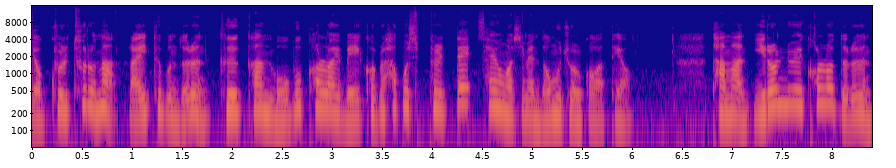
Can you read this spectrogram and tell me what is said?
여쿨 트루나 라이트 분들은 그윽한 모브 컬러의 메이크업을 하고 싶을 때 사용하시면 너무 좋을 것 같아요. 다만 이런 류의 컬러들은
